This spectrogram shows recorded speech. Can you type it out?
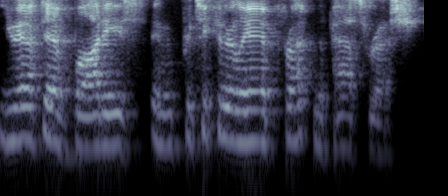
you have to have bodies, and particularly up front in the pass rush.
